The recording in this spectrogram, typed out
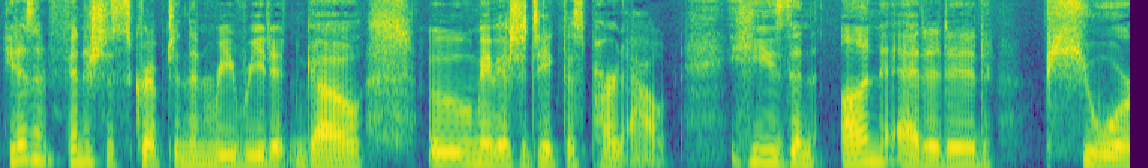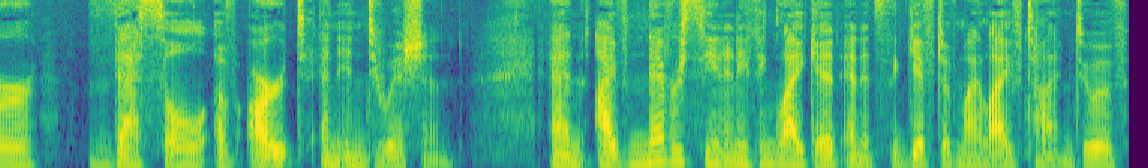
He doesn't finish a script and then reread it and go, ooh, maybe I should take this part out. He's an unedited, pure vessel of art and intuition. And I've never seen anything like it. And it's the gift of my lifetime to have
